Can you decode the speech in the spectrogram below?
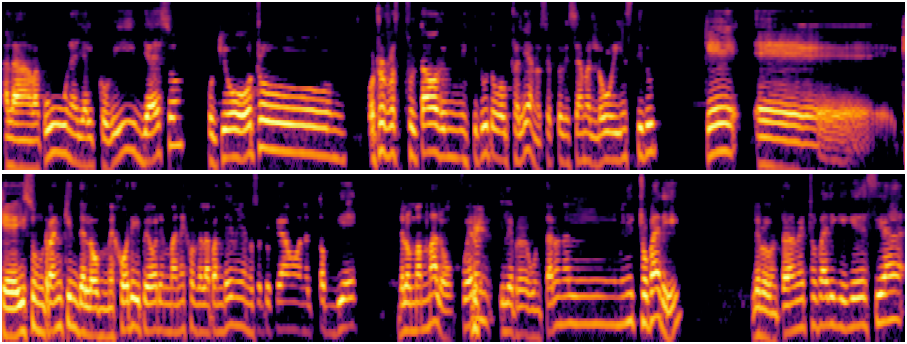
a la vacuna y al COVID y a eso, porque hubo otro, otro resultado de un instituto australiano, ¿cierto? Que se llama el Lowy Institute, que eh, que hizo un ranking de los mejores y peores manejos de la pandemia. Nosotros quedamos en el top 10 de los más malos. Fueron y le preguntaron al ministro Pari, le preguntaron al ministro Pari qué decía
